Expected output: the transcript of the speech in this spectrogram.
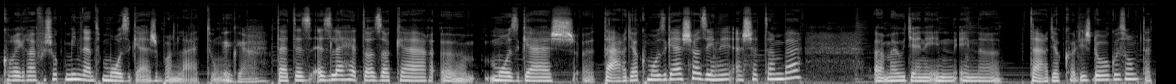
koreográfusok, mindent mozgásban látunk. Igen. Tehát ez, ez lehet az akár mozgás, tárgyak mozgása az én esetemben, mert ugye én, én, én tárgyakkal is dolgozom, tehát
